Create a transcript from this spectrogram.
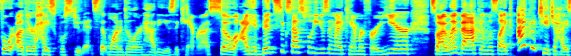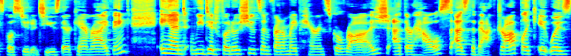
for other high school students that wanted to learn how to use a camera. So I had been successfully using my camera for a year. So I went back and was like, I could teach a high school student to use their camera, I think. And we did photo shoots in front of my parents' garage at their house as the backdrop. Like it was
